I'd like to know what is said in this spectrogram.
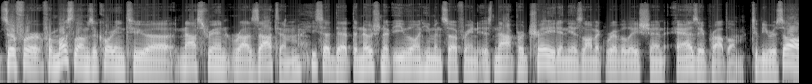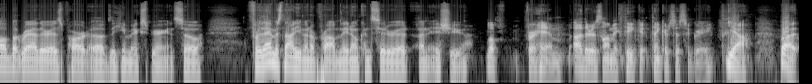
So for for Muslims, according to uh, Nasrin Razatim, he said that the notion of evil and human suffering is not portrayed in the Islamic revelation as a problem to be resolved, but rather as part of the human experience. So for them, it's not even a problem. They don't consider it an issue. Well, for him, other Islamic thinkers disagree. Yeah, but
